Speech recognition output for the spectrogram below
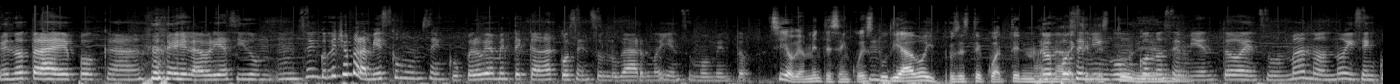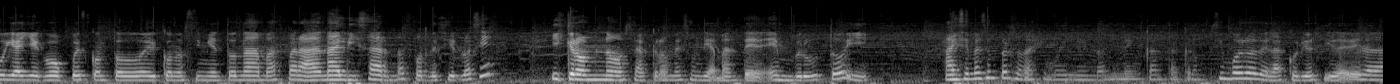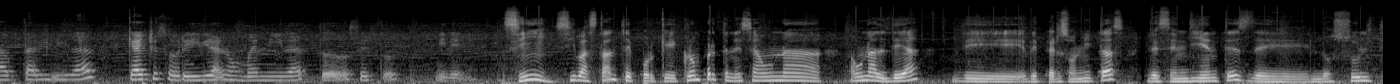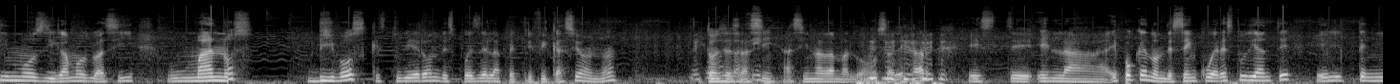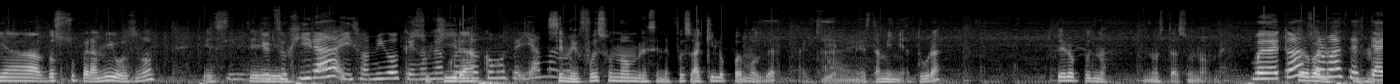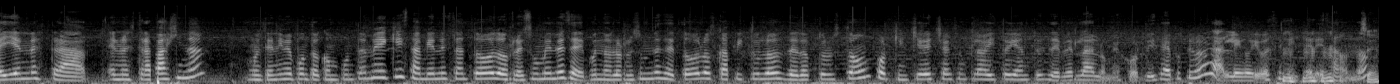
en otra época él habría sido un, un Senku. De hecho, para mí es como un Senku, pero obviamente cada cosa en su lugar, ¿no? Y en su momento. Sí, obviamente Senku ha estudiado y pues este cuate no, hay No nada posee que le ningún conocimiento en sus manos, ¿no? Y Senku ya llegó pues con todo el conocimiento nada más para analizar, ¿no? Por decirlo así. Y Chrome no, o sea, Chrome es un diamante en bruto y... Ay, se me hace un personaje muy lindo, a mí me encanta Chrome. Símbolo de la curiosidad y de la adaptabilidad que ha hecho sobrevivir a la humanidad todos estos milenios. Sí, sí, bastante, porque Chrome pertenece a una, a una aldea de, de personitas descendientes de los últimos, digámoslo así, humanos vivos que estuvieron después de la petrificación, ¿no? Entonces así, así nada más lo vamos a dejar. Este, en la época en donde Senku era estudiante, él tenía dos super amigos, ¿no? Este, Yutsuhira y su amigo que no me Yutsuhira. acuerdo cómo se llama. se me fue su nombre, se me fue su- aquí lo podemos ver, aquí en esta miniatura. Pero pues no, no está su nombre. Bueno, de todas Pero bueno, formas, este, ujú. ahí en nuestra, en nuestra página multianime.com.mx también están todos los resúmenes de, bueno, los resúmenes de todos los capítulos de Doctor Stone por quien quiere echarse un clavito y antes de verla a lo mejor dice, "Ay, pues primero la leo y va a ser interesado, ¿no? Sí.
